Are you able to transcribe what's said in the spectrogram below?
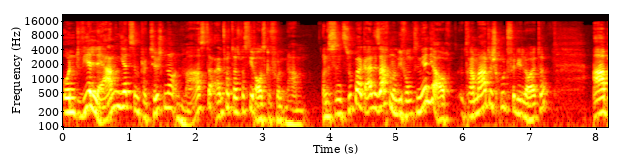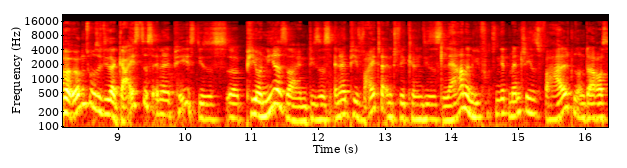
und wir lernen jetzt im Practitioner und Master einfach das, was die rausgefunden haben. Und es sind super geile Sachen und die funktionieren ja auch dramatisch gut für die Leute. Aber irgendwo so dieser Geist des NLPs, dieses äh, Pioniersein, dieses NLP weiterentwickeln, dieses Lernen, wie funktioniert menschliches Verhalten und daraus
